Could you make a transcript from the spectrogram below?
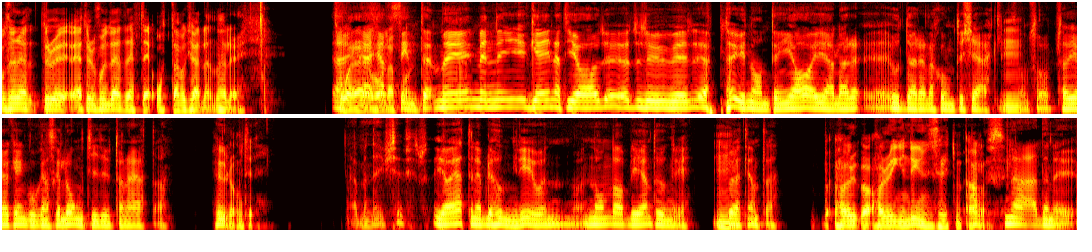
Och sen äter du, äter du får inte äta efter åtta på kvällen heller? Svårare Nej, helst inte. Men, men grejen är att jag, du, öppnar ju någonting. Jag har en jävla eh, udda relation till käk. Liksom, Mm. så. så jag kan gå ganska lång tid utan att äta. Hur lång tid? Ja, men det, jag äter när jag blir hungrig och någon dag blir jag inte hungrig. Då Mm. äter jag inte. Har, har du ingen dygnsrytm alls? Nej, den är,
